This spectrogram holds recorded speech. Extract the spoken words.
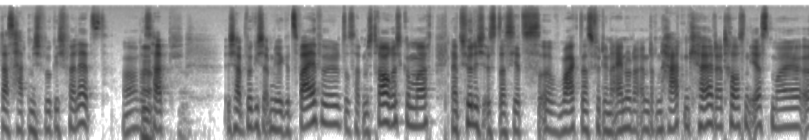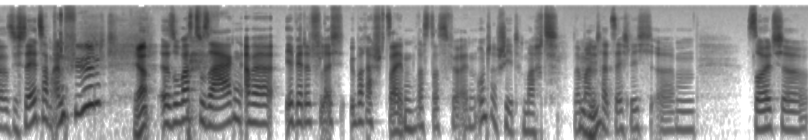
das hat mich wirklich verletzt. Ne? Das ja. hat ich habe wirklich an mir gezweifelt, das hat mich traurig gemacht. Natürlich ist das jetzt, äh, mag das für den einen oder anderen harten Kerl da draußen erstmal äh, sich seltsam anfühlen, ja. äh, sowas zu sagen, aber ihr werdet vielleicht überrascht sein, was das für einen Unterschied macht, wenn man mhm. tatsächlich ähm, solche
